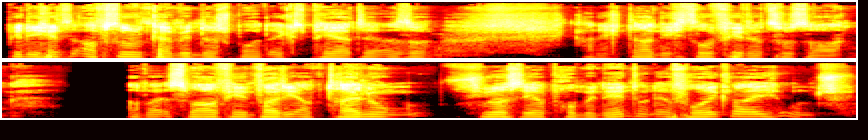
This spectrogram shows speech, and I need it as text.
bin ich jetzt absolut kein Wintersport-Experte, also kann ich da nicht so viel dazu sagen. Aber es war auf jeden Fall die Abteilung für sehr prominent und erfolgreich und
